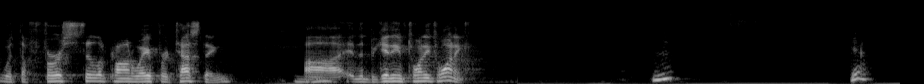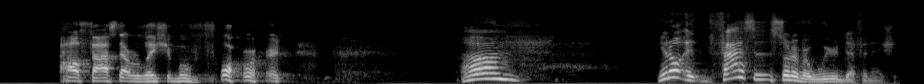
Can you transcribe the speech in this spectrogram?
with the first silicon wafer testing uh, in the beginning of 2020. yeah how fast that relationship moved forward. Um, you know, it, fast is sort of a weird definition.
